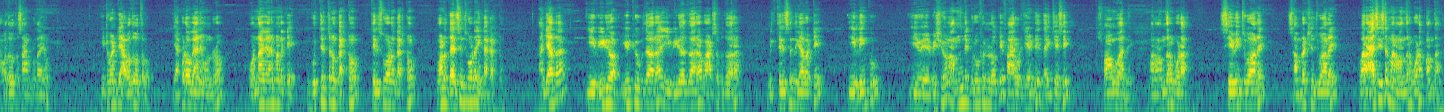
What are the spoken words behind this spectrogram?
అవధూత సాంప్రదాయం. ఇటువంటి అవధూతలు ఎక్కడో కానీ ఉండరు. ఉన్నా కానీ మనకి గుర్తించడం కష్టం తెలుసుకోవడం కష్టం వాళ్ళు దర్శించుకోవడం ఇంకా కష్టం. అంచేత ఈ వీడియో యూట్యూబ్ ద్వారా ఈ వీడియో ద్వారా వాట్సాప్ ద్వారా మీకు తెలిసింది కాబట్టి ఈ లింకు ఈ విషయం అన్ని గ్రూపుల్లోకి ఫార్వర్డ్ చేయండి. దయచేసి స్వామివారిని మనం అందరం కూడా సేవించుకోవాలి సంరక్షించుకోవాలి. వారి ఆశీస్సులు మనం అందరం కూడా పొందాలి.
